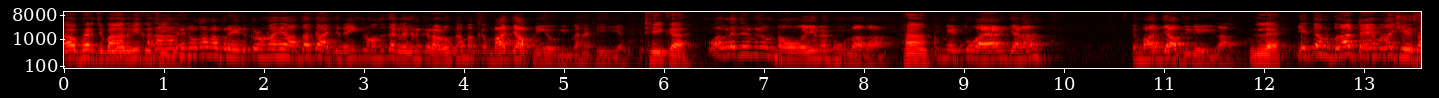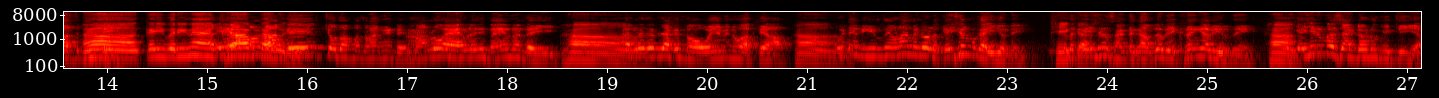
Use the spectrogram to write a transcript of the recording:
ਆਓ ਫਿਰ ਜ਼ਬਾਨ ਵੀ ਕੋਈ ਹਾਂ, ਚੀਜ਼ ਆ ਮੈਨੂੰ ਉਹਦਾ ਮੈਂ ਆਪਰੇਟ ਕਰਾਉਣਾ ਹੈ ਆਪਦਾ ਤੇ ਅੱਜ ਨਹੀਂ ਕਰਾਉਂਦਾ ਤੇ ਅਗਲੇ ਦਿਨ ਕਰਾ ਲੂੰਗਾ ਮੈਂ ਕ- ਮੱਝ ਆਪਣੀ ਹੋ ਗਈ ਮੈਂ ਕਿਹਾ ਠੀਕ ਆ। ਠੀਕ ਆ। ਉਹ ਅਗਲੇ ਦਿਨ ਮੈਨੂੰ 9 ਵਜੇ ਉਹਨੇ ਫੋਨ ਲਾਦਾ ਹਾਂ। ਕਿ ਮੇਰੇ ਤੋਂ ਆਇਆ ਨਹੀਂ ਜਾਣਾ। ਤੇ ਮੱਝ ਆਪਦੀ ਵੇਚ ਲਾ। ਲੈ। ਇਹ ਤੁਹਾਨੂੰ ਪਤਾ ਟਾਈਮ ਹੁੰਦਾ 6-7 ਘੰਟੇ। ਹਾਂ ਕਈ ਵਾਰੀ ਨਾ ਖਰਾਬ ਕਰ ਹੋ ਜਾਏ 14-15 ਘੰਟੇ ਮੰਨ ਲਓ ਐ ਵੇਲੇ ਦੀ ਮੈਂ ਉਹਨਾਂ ਲਈ। ਹਾਂ। ਅਗਲੇ ਦਿਨ ਜਾ ਕੇ 9 ਵਜੇ ਮੈਨੂੰ ਆਖਿਆ ਹਾਂ। ਉਹਦੇ ਵੀਰ ਨੇ ਉਹਨਾਂ ਮੈਨੂੰ ਲੋਕੇਸ਼ਨ ਮੰਗਾਈ ਉਹਨੇ। ਠੀਕ ਆ। ਲੋਕੇਸ਼ਨ ਸੈਂਡ ਕਰ ਦਿਓ ਵੇਖਣਾ ਹੀ ਆ ਵੀਰ ਨੇ। ਲੋਕੇਸ਼ਨ ਮੈਂ ਸੈਂਡ ਉਹਨੂੰ ਕੀਤੀ ਆ।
